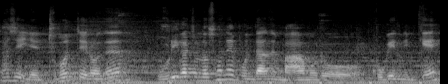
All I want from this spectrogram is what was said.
사실 이제 두 번째로는 우리가 좀 더 손해본다는 마음으로 고객님께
